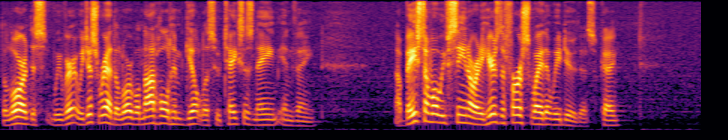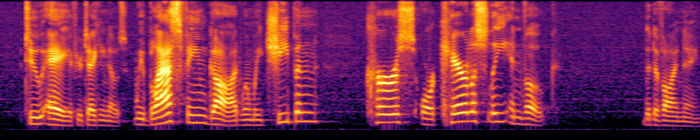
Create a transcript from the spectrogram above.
The Lord, this, we, we just read, the Lord will not hold him guiltless who takes his name in vain. Now, based on what we've seen already, here's the first way that we do this, okay? 2a, if you're taking notes. We blaspheme God when we cheapen, curse, or carelessly invoke the divine name.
